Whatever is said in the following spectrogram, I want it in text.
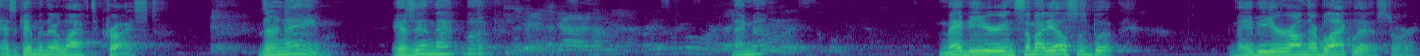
has given their life to Christ, their name is in that book. Amen. Maybe you're in somebody else's book. Maybe you're on their blacklist or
